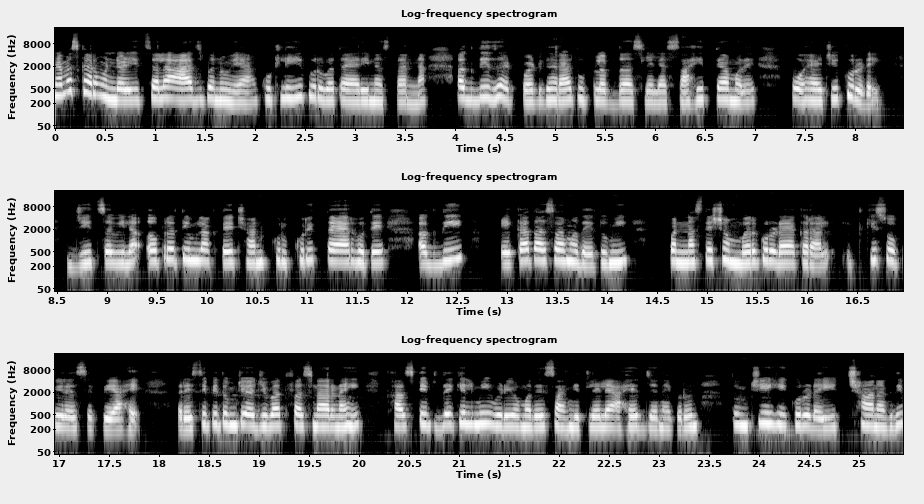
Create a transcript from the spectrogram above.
नमस्कार मंडळी चला आज बनवूया कुठलीही पूर्वतयारी नसताना अगदी झटपट घरात उपलब्ध असलेल्या साहित्यामध्ये पोह्याची कुरडई. जी चवीला अप्रतिम लागते छान कुरकुरीत तयार होते. अगदी एका तासामध्ये तुम्ही पन्नास ते शंभर कुरड्या कराल इतकी सोपी रेसिपी आहे. रेसिपी तुमची अजिबात फसणार नाही. खास टिप्स देखील मी व्हिडिओमध्ये सांगितलेल्या आहेत जेणेकरून तुमची ही कुरडई छान अगदी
